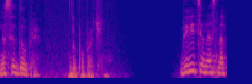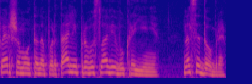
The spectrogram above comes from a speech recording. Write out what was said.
На все добре. До побачення. Дивіться нас на першому та на порталі Православ'я в Україні. На все добре.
